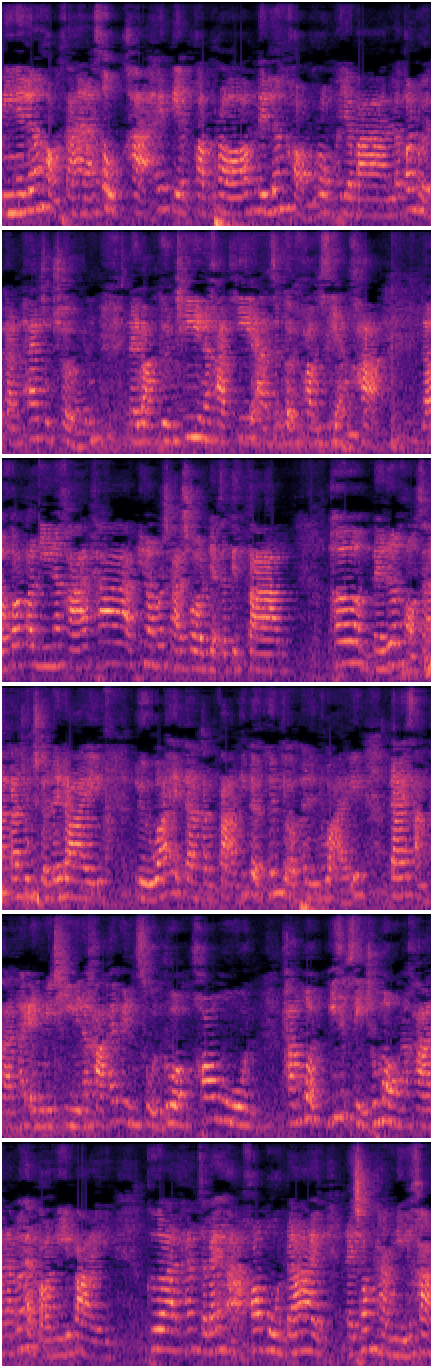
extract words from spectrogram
มีในเรื่องของสาธารณสุขค่ะ ให้เตรียมความพร้อมในเรื่องของโรงพยาบาล แล้วก็หน่วยการแพทย์ฉุกเฉินในบางพื้นที่นะคะ ที่อาจจะเกิดความเสี่ยงค่ะ แล้วก็ตอนนี้นะคะ ถ้าพี่น้องประชาชนอยากจะติดตามเพิ่มในเรื่องของสถานการณ์ฉุกเฉินใดๆ หรือว่าเหตุการณ์ต่างๆ ที่เกิดขึ้นเกี่ยวกับแผ่นดินไหว ได้สั่งการทาง NBT นะคะ ให้เป็นศูนย์รวมข้อมูลทั้งหมด 24 ชั่วโมงนะคะ นับตั้งแต่ตอนนี้ไป เพื่อท่านจะได้หาข้อมูลได้ในช่องทางนี้ค่ะ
